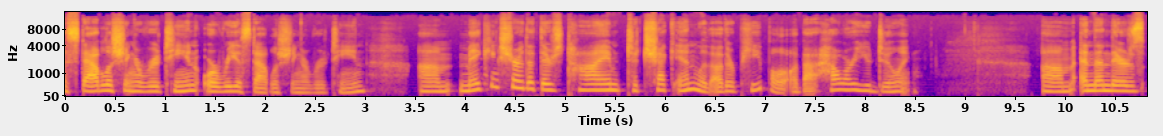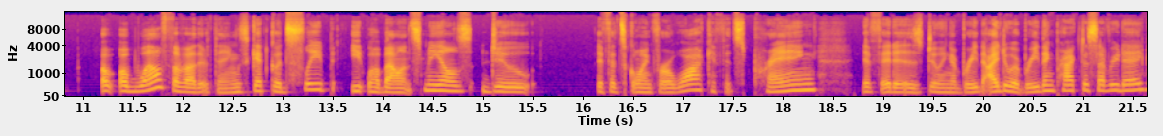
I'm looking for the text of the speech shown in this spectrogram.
Establishing a routine or reestablishing a routine. Um, making sure that there's time to check in with other people about how are you doing um, and then there's a, a wealth of other things. Get good sleep, eat well balanced meals, do, if it's going for a walk, if it's praying, if it is doing a breathe. I do a breathing practice every day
